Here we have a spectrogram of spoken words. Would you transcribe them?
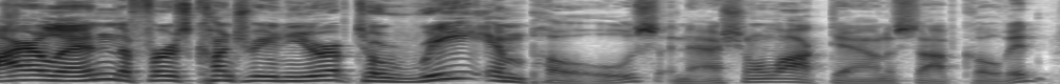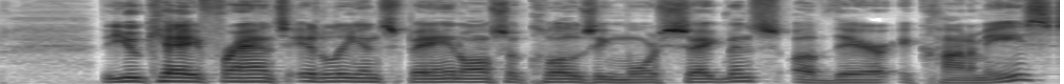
Ireland, the first country in Europe to reimpose a national lockdown to stop COVID. The UK, France, Italy, and Spain also closing more segments of their economies.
